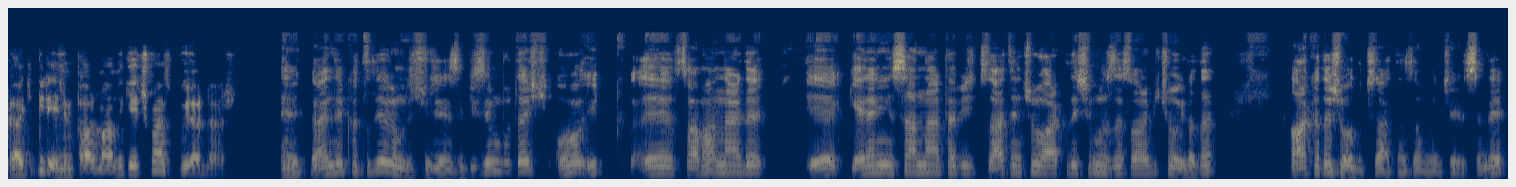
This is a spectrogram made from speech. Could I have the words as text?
Belki bir elin parmağını geçmez bu yerler. Evet ben de katılıyorum düşüncenize. Bizim burada o ilk e, zamanlarda e, gelen insanlar tabii zaten çoğu arkadaşımızla sonra birçoğuyla da arkadaş olduk zaten zaman içerisinde.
